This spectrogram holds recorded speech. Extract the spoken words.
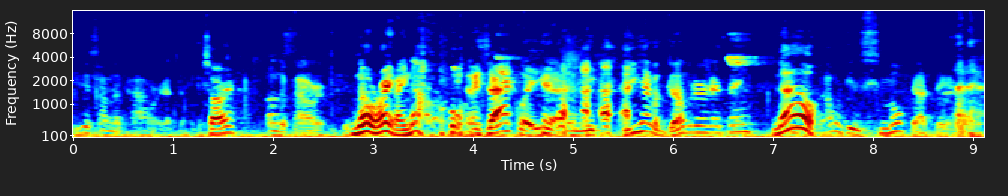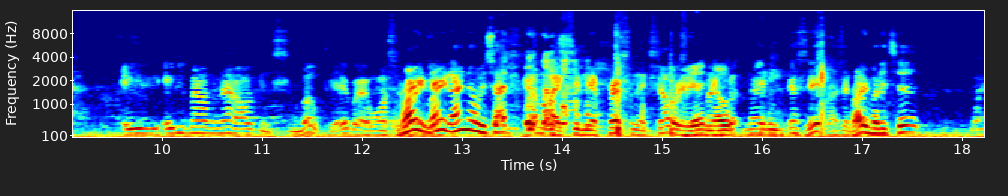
You just underpowered. That's it. Sorry. Underpowered. No, right? I know exactly. Yeah. Did you have a governor in that thing? No. I was getting smoked out there. 80, 80 miles an hour, I was getting smoked. Everybody wants to Right, it. right. I know. It's that. I'm like sitting there pressing the accelerator. Yeah, like, no. but not even, that's it. I said, Right, but it's it. what?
